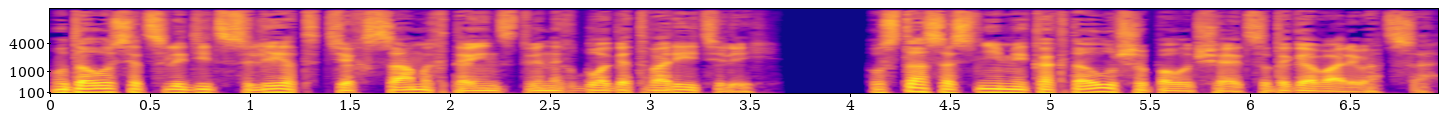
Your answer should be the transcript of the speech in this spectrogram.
удалось отследить след тех самых таинственных благотворителей. У Стаса с ними как-то лучше получается договариваться».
